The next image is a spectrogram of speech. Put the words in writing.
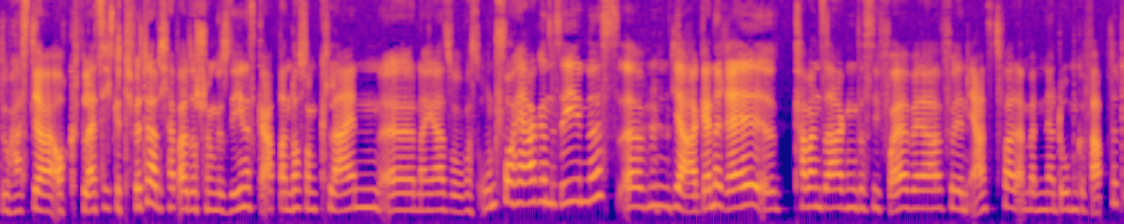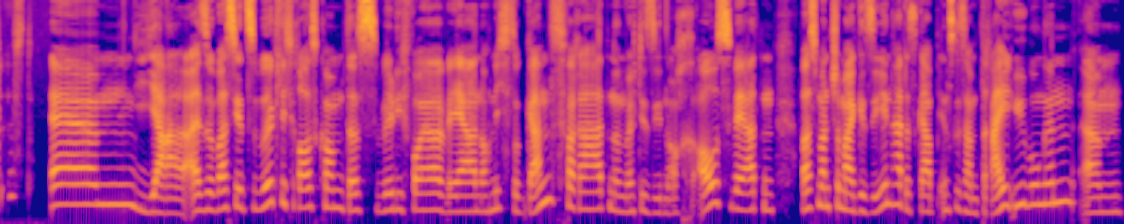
Du hast ja auch fleißig getwittert. Ich habe also schon gesehen, es gab dann doch so einen kleinen, äh, naja, so was Unvorhergesehenes. Ähm, ja, generell äh, kann man sagen, dass die Feuerwehr für den Ernstfall am Berliner Dom gewappnet ist? Ähm, ja, also was jetzt wirklich rauskommt, das will die Feuerwehr noch nicht so ganz verraten und möchte sie noch auswerten. Was man schon mal gesehen hat, es gab insgesamt drei Übungen ähm,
